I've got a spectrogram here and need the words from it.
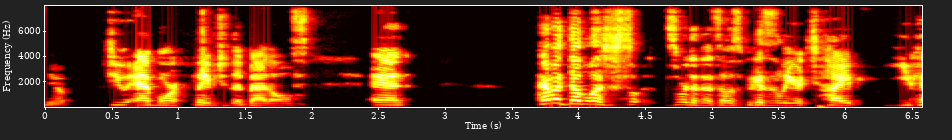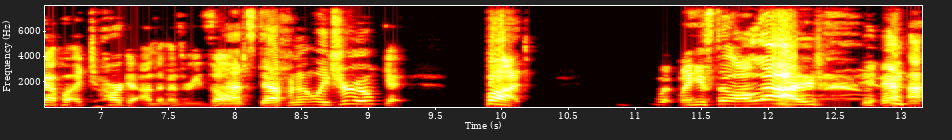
Yep. to add more flavor to the battles and kind of a double edged sword of this because of your type. You can't put a target on them as a result. That's definitely true. but when he's still alive, Yeah.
